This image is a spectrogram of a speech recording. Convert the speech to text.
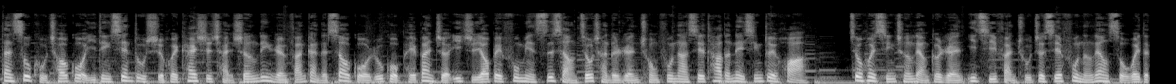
但诉苦超过一定限度时，会开始产生令人反感的效果。如果陪伴者一直要被负面思想纠缠的人重复那些他的内心对话。就会形成两个人一起反刍这些负能量。所谓的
